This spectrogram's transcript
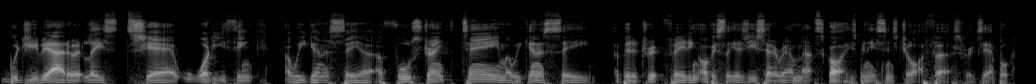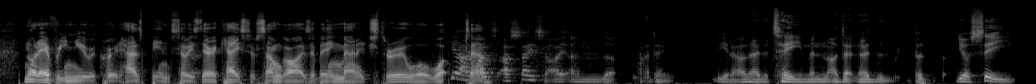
would you be able to at least share what do you think? Are we going to see a, a full strength team? Are we going to see a bit of drip feeding. Obviously, as you said around Matt Scott, he's been here since July 1st, for example. Not every new recruit has been. So is there a case of some guys are being managed through or what? Yeah, um, I, I, say so. I, um, look, I don't, you know, I know the team and I don't know the, but you'll see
